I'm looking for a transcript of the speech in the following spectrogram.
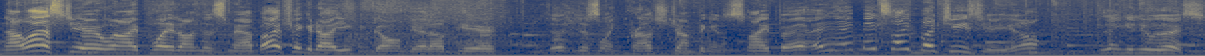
now last year when I played on this map, I figured out you could go and get up here. Just like crouch jumping and sniper. It, it makes life much easier, you know? Then you can do this.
